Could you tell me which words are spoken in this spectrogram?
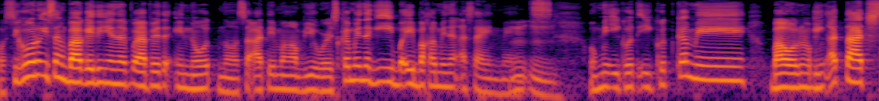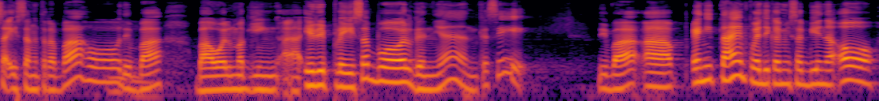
Oh, siguro isang bagay din yan na dapat i-note no sa ating mga viewers. Kami nag-iiba-iba kami ng assignments. Umiikot-ikot kami, bawal maging attached sa isang trabaho, 'di ba? Bawal maging ah, irreplaceable, ganyan. Kasi 'di ba? ah, anytime pwede kaming sabihin na, "Oh,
